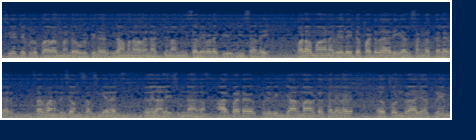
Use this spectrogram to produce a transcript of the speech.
சுயேட்சை குழு பாராளுமன்ற உறுப்பினர் இராமநாதன் அர்ஜுனா மீசாலை வடக்கு மீசாலை. வடமாகாண வேலையற்ற பட்டதாரிகள் சங்கத் தலைவர் சர்வானந்த சிவம் சசிகரன் ஏழாலை சுன்னாகம் ஆர்ப்பாட்ட குழுவின் ஜாழ் மாவட்ட தலைவர் Ponraja Prem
